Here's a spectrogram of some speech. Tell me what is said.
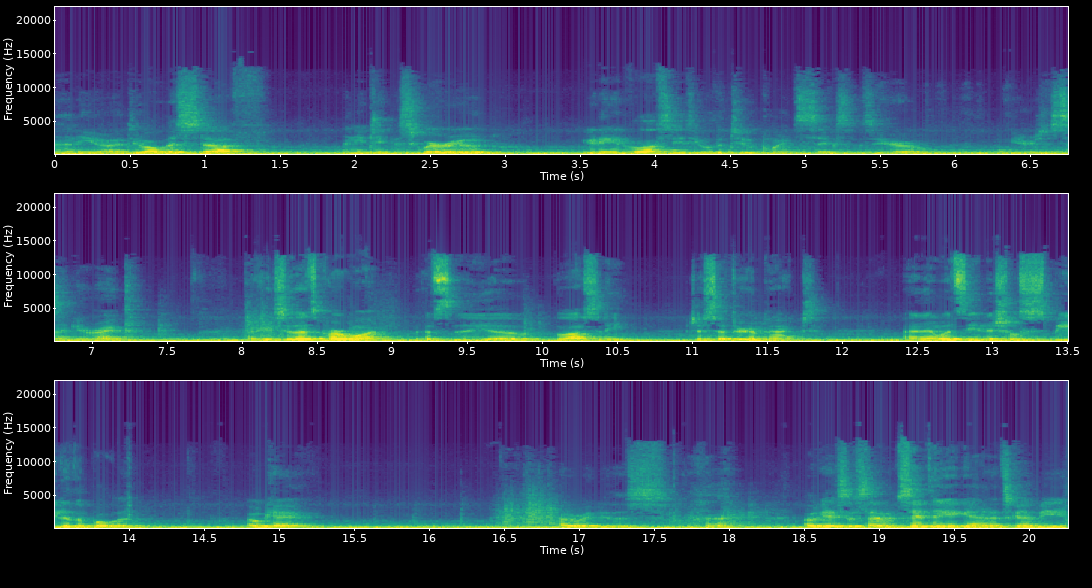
and then you uh, do all this stuff, and you take the square root, you're getting a velocity is equal to 2.60 meters a second, right? Okay, so that's part one. That's the uh, velocity just after impact. And then what's the initial speed of the bullet? Okay, how do I do this? okay, so same, same thing again. It's going to be,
